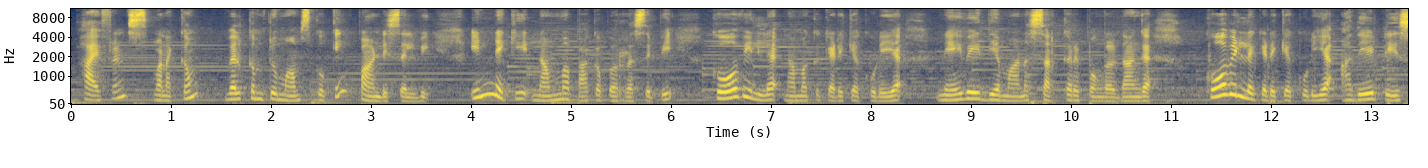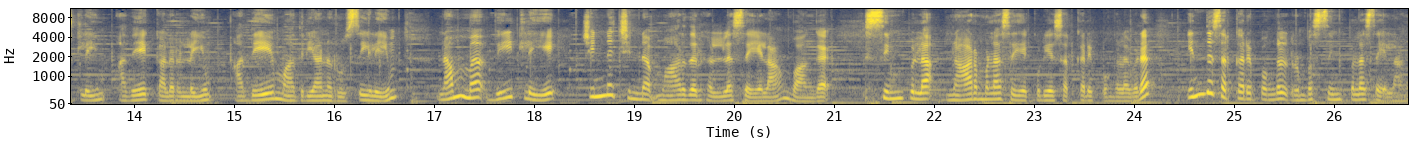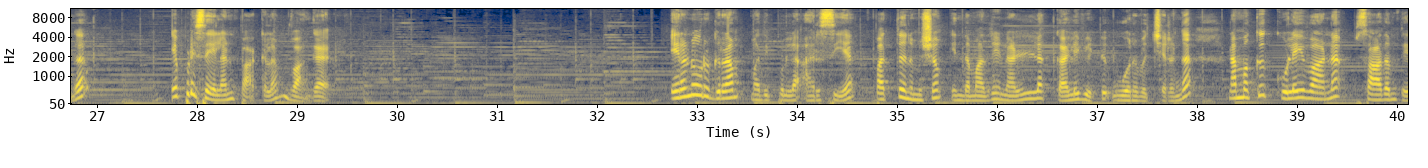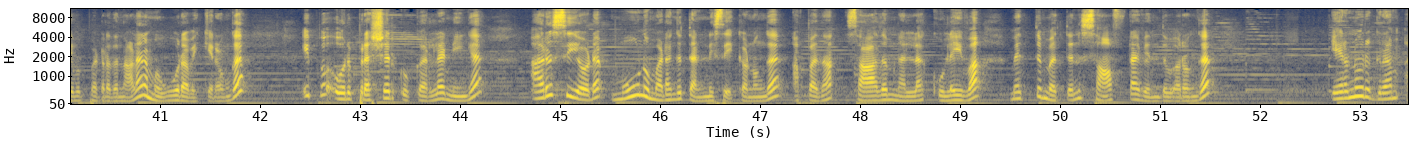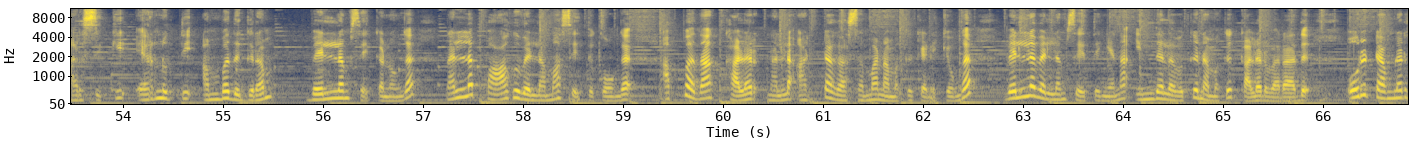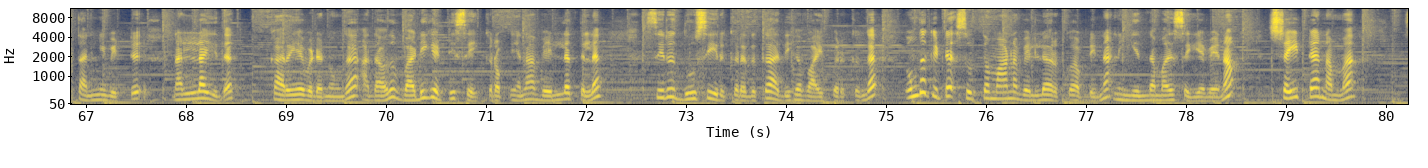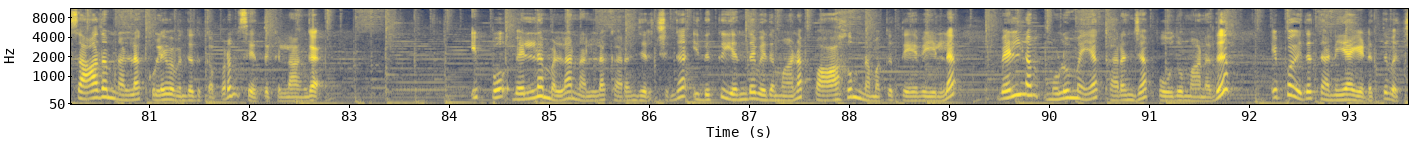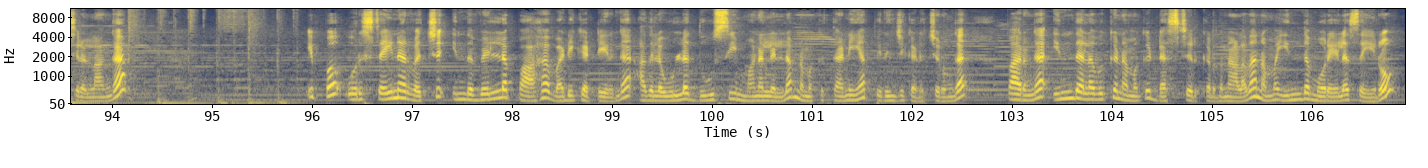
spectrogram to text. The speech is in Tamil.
ஹாய் ஃப்ரெண்ட்ஸ் வணக்கம். Welcome to mom's cooking Pandi Selvi இன்றைக்கி நம்ம பார்க்க போகிற ரெசிபி கோவிலில் நமக்கு கிடைக்கக்கூடிய நைவேத்தியமான சர்க்கரை பொங்கல் தாங்க. கோவிலில் கிடைக்கக்கூடிய அதே டேஸ்ட்லேயும் அதே கலர்லேயும் அதே மாதிரியான ருசியிலையும் நம்ம வீட்டிலையே சின்ன சின்ன மாறுதல்களில் செய்யலாம் வாங்க. சிம்பிளாக நார்மலாக செய்யக்கூடிய சர்க்கரை பொங்கலை விட இந்த சர்க்கரை பொங்கல் ரொம்ப சிம்பிளாக செய்யலாங்க. எப்படி செய்யலான்னு பார்க்கலாம் வாங்க. இரநூறு கிராம் மதிப்புள்ள அரிசியை பத்து நிமிஷம் இந்த மாதிரி நல்லா கழுவிட்டு ஊற வச்சிருங்க. நமக்கு குலைவான சாதம் தேவைப்படுறதுனால நம்ம ஊற வைக்கிறோங்க. இப்போ ஒரு ப்ரெஷர் குக்கரில் நீங்கள் அரிசியோட மூணு மடங்கு தண்ணி சேர்க்கணுங்க. அப்போ தான் சாதம் நல்லா குலைவாக மெத்து மெத்துன்னு சாஃப்டாக வெந்து வருங்க. இரநூறு கிராம் அரிசிக்கு இரநூத்தி ஐம்பது கிராம் வெல்லம் சேர்க்கணுங்க. நல்ல பாகு வெல்லமாக சேர்த்துக்கோங்க. அப்போ தான் கலர் நல்ல அட்டகாசமாக நமக்கு கிடைக்குங்க. வெள்ளை வெல்லம் சேர்த்திங்கன்னா இந்தளவுக்கு நமக்கு கலர் வராது. ஒரு டம்ளர் தண்ணி விட்டு நல்லா இதை கரைய விடணுங்க. அதாவது வடிகட்டி சேர்க்குறோம். ஏன்னா வெள்ளத்தில் சிறு தூசி இருக்கிறதுக்கு அதிக வாய்ப்பு இருக்குங்க. உங்ககிட்ட சுத்தமான வெள்ளம் இருக்குது அப்படின்னா நீங்கள் இந்த மாதிரி செய்ய வேணாம். ஸ்ட்ரைட்டாக நம்ம சாதம் நல்லா குலைவை வந்ததுக்கப்புறம் சேர்த்துக்கலாங்க. இப்போது வெள்ளமெல்லாம் நல்லா கரைஞ்சிருச்சுங்க. இதுக்கு எந்த விதமான பாகும் நமக்கு தேவையில்லை. வெள்ளம் முழுமையாக கரைஞ்சால் போதுமானது. இப்போ இதை தனியாக எடுத்து வச்சிடலாங்க இப்போ ஒரு ஸ்ட்ரெயினர் வச்சு இந்த வெள்ளைப்பாக வடிகட்டிருங்க. அதில் உள்ள தூசி மணல் எல்லாம் நமக்கு தனியாக பிரிஞ்சு கிடச்சிருங்க. பாருங்கள் இந்த அளவுக்கு நமக்கு டஸ்ட் இருக்கிறதுனால தான் நம்ம இந்த முறையில் செய்கிறோம்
